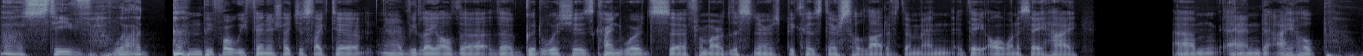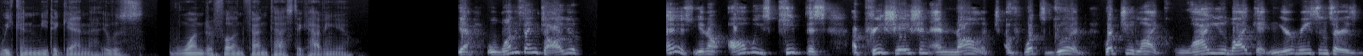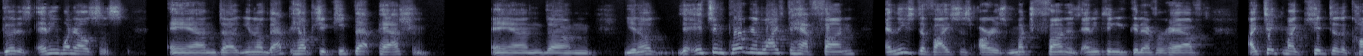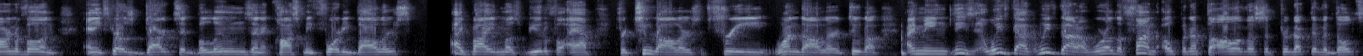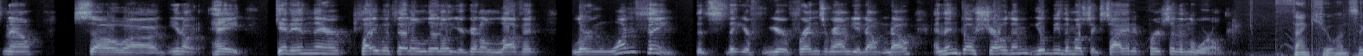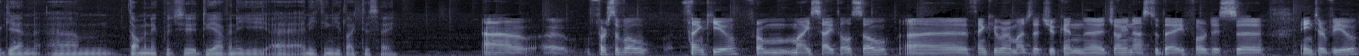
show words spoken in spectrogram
Uh, Steve, well, before we finish, I'd just like to uh, relay all the, the good wishes, kind words uh, from our listeners because there's a lot of them and they all want to say hi. Um, and I hope we can meet again. It was wonderful and fantastic having you. Yeah. Well, one thing to all you is, you know, always keep this appreciation and knowledge of what's good, what you like, why you like it. And your reasons are as good as anyone else's. And, uh, you know, that helps you keep that passion. And, um, you know, it's important in life to have fun. And these devices are as much fun as anything you could ever have. I take my kid to the carnival and, and he throws darts at balloons and it costs me $40. I buy the most beautiful app for two dollars, free, one dollar, two dollars. I mean, these we've got we've got a world of fun open up to all of us as productive adults now. So uh, you know, hey, get in there, play with it a little. You're gonna love it. Learn one thing that's that your your friends around you don't know, and then go show them. You'll be the most excited person in the world. Thank you once again, um, Dominic. Would you, do you have any uh, anything you'd like to say? Uh, uh, first of all, thank you from my side also. Uh, thank you very much that you can uh, join us today for this uh, interview.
